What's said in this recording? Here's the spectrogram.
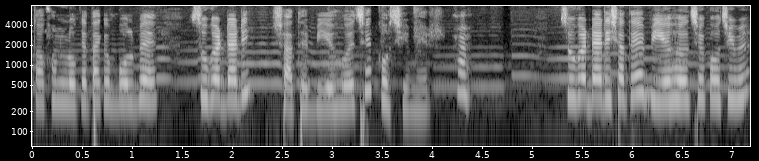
তখন লোকে তাকে বলবে সুগার ড্যাডি সাথে বিয়ে হয়েছে কোচিমের হুম। সুগার ড্যাডির সাথে বিয়ে হয়েছে কোচিমের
